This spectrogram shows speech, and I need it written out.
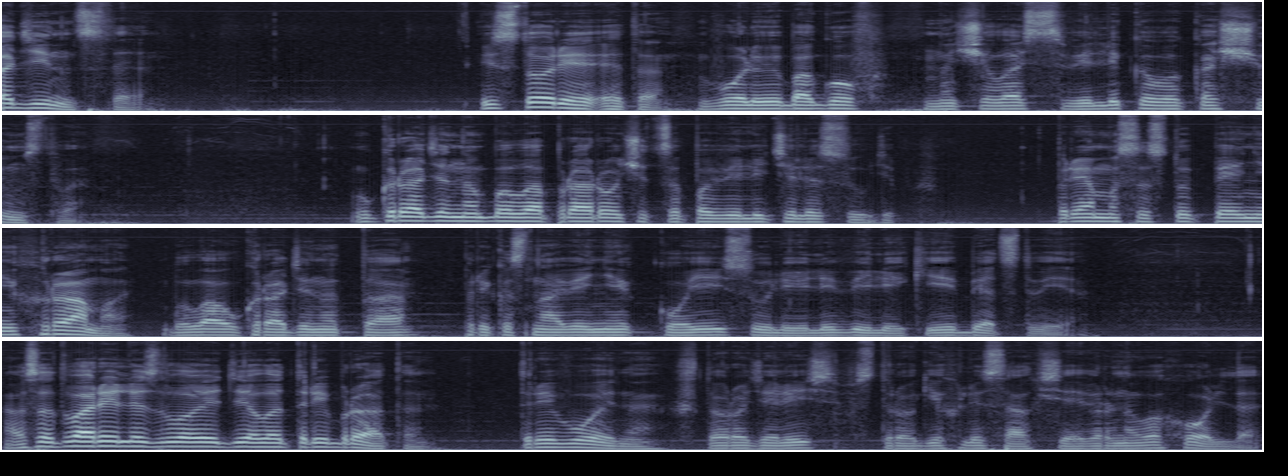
11 История эта, волею богов, началась с великого кощунства. Украдена была пророчица повелителя судеб. Прямо со ступеней храма была украдена та, прикосновение к коей сулили великие бедствия. А сотворили злое дело три брата, три воина, что родились в строгих лесах Северного Хольда.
